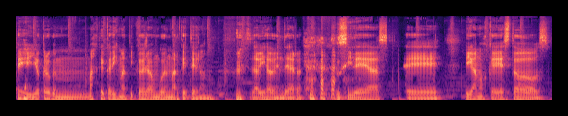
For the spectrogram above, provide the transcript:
Sí, yo creo que más que carismático era un buen marquetero, ¿no? Sabía vender sus ideas. Eh, digamos que estos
